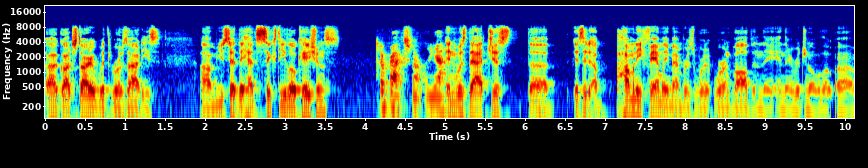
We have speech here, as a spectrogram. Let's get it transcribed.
uh, got started with Rosati's, um, you said they had 60 locations? Approximately, yeah. And was that just the, is it, a, how many family members were, were involved in the, in the original uh,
